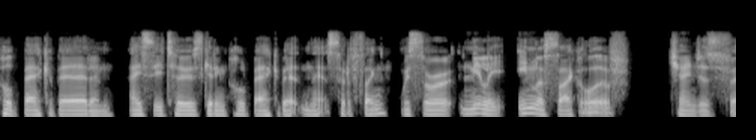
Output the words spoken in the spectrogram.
pulled back a bit and AC2s getting pulled back a bit and that sort of thing. We saw a nearly endless cycle of changes for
